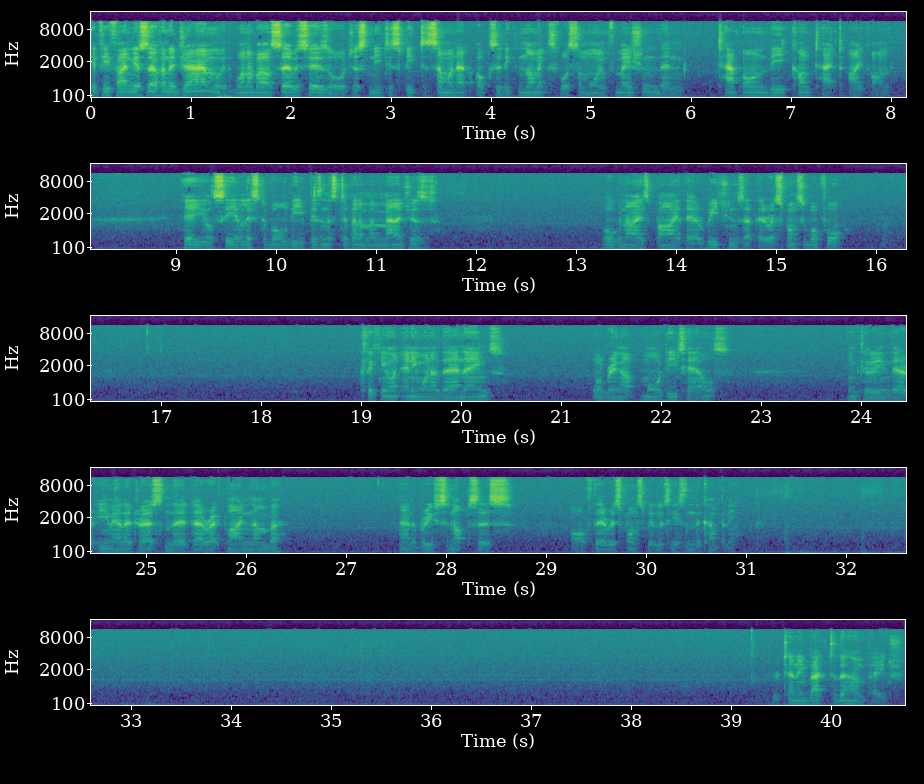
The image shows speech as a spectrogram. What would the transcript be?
If you find yourself in a jam with one of our services or just need to speak to someone at Oxford Economics for some more information, then tap on the contact icon. Here you'll see a list of all the business development managers organized by their regions that they're responsible for. Clicking on any one of their names will bring up more details including their email address and their direct line number and a brief synopsis of their responsibilities in the company. Returning back to the home page.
